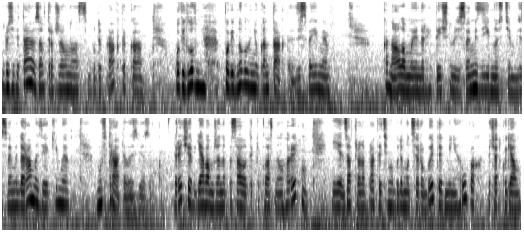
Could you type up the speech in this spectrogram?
Друзі, вітаю! Завтра вже у нас буде практика по відновленню контакту зі своїми каналами енергетичними, зі своїми здібностями, зі своїми дарами, з якими ми втратили зв'язок. До речі, я вам вже написала такий класний алгоритм, і завтра на практиці ми будемо це робити в міні-групах. Спочатку я вам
